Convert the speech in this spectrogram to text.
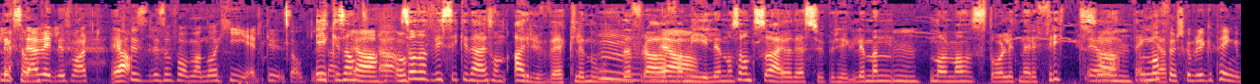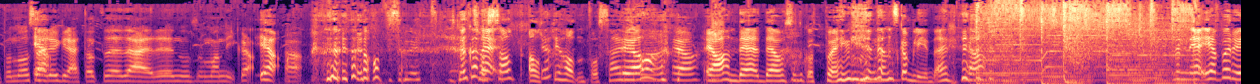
liksom. Det er veldig smart. Ja. Plutselig så får man noe helt grusomt. liksom. Ikke sant? Ja. Ja. Sånn at hvis ikke det er sånn arveklenode Mm, fra ja. familien og sånt, så er jo det superhyggelig. Men Mm. når man står litt mer fritt, så Ja. Tenker man Når man først skal bruke penger på noe, så Ja. er det jo greit at det det er eh, noe som man liker, da. ja, Ja. Absolutt. Men tross alt alltid ha den på seg. Ja, ja. Ja, det, det er også et godt poeng. Den skal bli der. Men jeg, jeg bare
